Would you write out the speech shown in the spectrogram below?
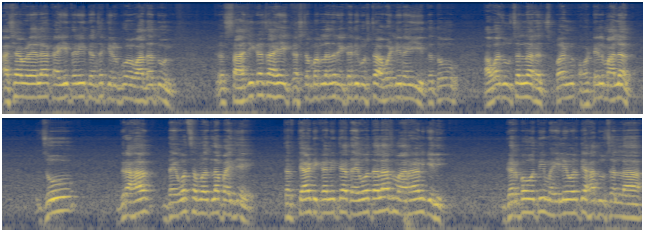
अशा वेळेला काहीतरी त्यांचं किरकोळ वादातून साहजिकच आहे. कस्टमरला जर एखादी गोष्ट आवडली नाही तर तो आवाज उचलणारच. पण हॉटेल मालक जो ग्राहक दैवत समजला पाहिजे तर त्या ठिकाणी त्या दैवतालाच मारहाण केली. गर्भवती महिलेवरती हात उचलला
